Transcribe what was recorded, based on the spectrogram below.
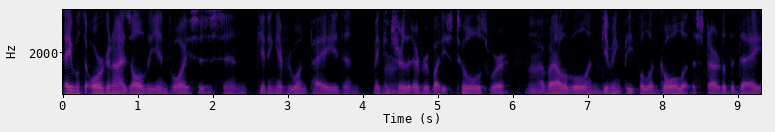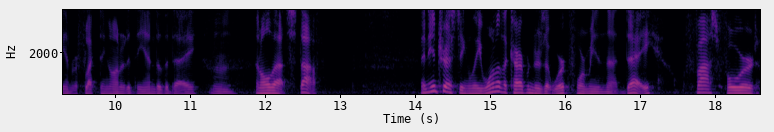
able to organize all the invoices and getting everyone paid and making Mm. sure that everybody's tools were Mm. available and giving people a goal at the start of the day and reflecting on it at the end of the day Mm. and all that stuff. And interestingly, one of the carpenters that worked for me in that day, fast forward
